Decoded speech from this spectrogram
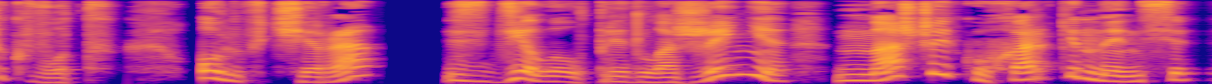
Так вот, он вчера сделал предложение нашей кухарке Нэнси.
